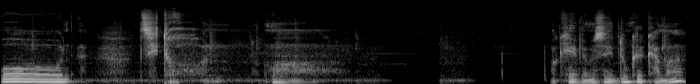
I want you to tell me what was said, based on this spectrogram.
Und Zitronen. Oh. Okay, wir müssen in die Dunkelkammer.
